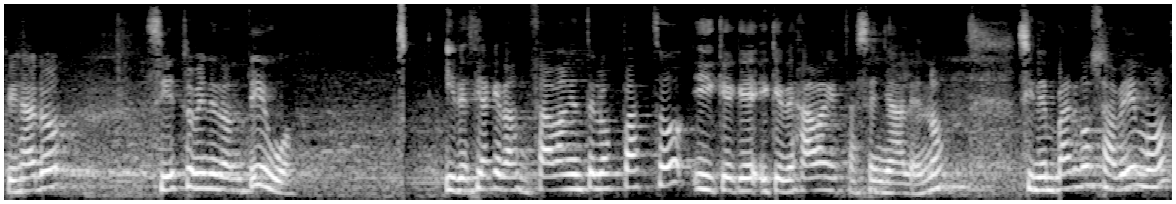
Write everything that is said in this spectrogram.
Fijaros si esto viene de antiguo. Y decía que danzaban entre los pastos y que, que dejaban estas señales. ¿no? Sin embargo, sabemos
